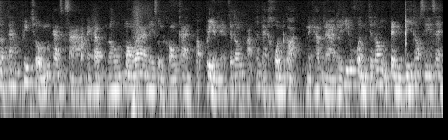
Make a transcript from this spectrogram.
ำหรับการพลิกโฉมการศึกษานะครับเรามองว่าในส่วนของการปรับเปลี่ยนเนี่ยจะต้องปรับตั้งแต่คนก่อนนะครับนะโดยที่ทุกคนจะต้องเป็นดิจิทัลซิติเซน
